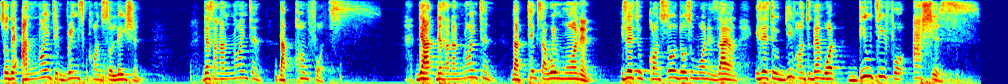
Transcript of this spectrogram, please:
So the anointing brings consolation. There's an anointing that comforts. There, there's an anointing that takes away mourning. He says to console those who mourn in Zion. He says to give unto them what? Beauty for ashes.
